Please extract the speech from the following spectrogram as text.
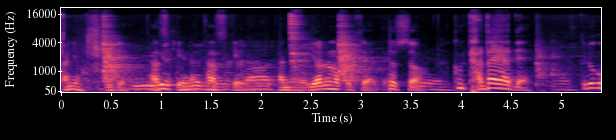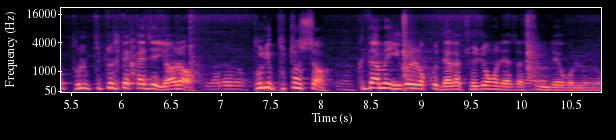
아니요, 이게 이게 다섯 개가 잠겨지는 다섯 개가 아. 열어놓고 써야 돼. 됐어. 그럼 닫아야 돼. 그리고 불 붙을 때까지 열어. 열어놓고 불이 붙었어. 그 다음에 이걸 놓고 내가 조종을 해서 쓰면 돼요. 이걸로.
